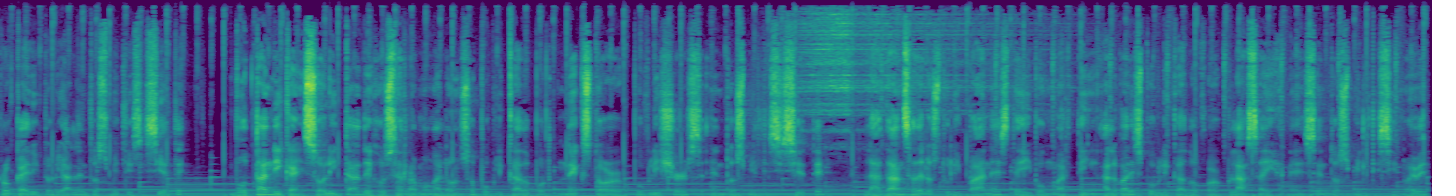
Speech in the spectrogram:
Roca Editorial en 2017, Botánica Insólita de José Ramón Alonso, publicado por Next Door Publishers en 2017, La Danza de los Tulipanes de Ivonne Martín Álvarez, publicado por Plaza y Janés en 2019,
